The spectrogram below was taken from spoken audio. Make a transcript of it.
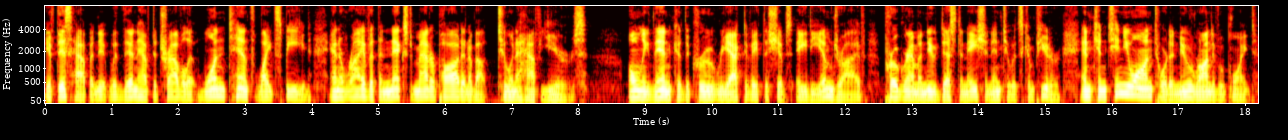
If this happened, it would then have to travel at one tenth light speed and arrive at the next matter pod in about two and a half years. Only then could the crew reactivate the ship's ADM drive, program a new destination into its computer, and continue on toward a new rendezvous point.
